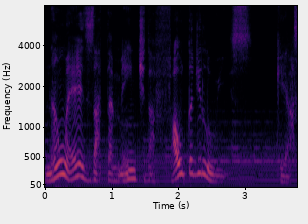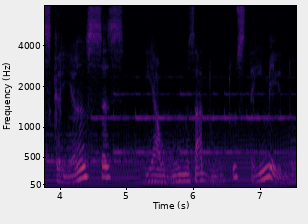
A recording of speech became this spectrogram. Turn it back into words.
não é exatamente da falta de luz que as crianças e alguns adultos têm medo.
